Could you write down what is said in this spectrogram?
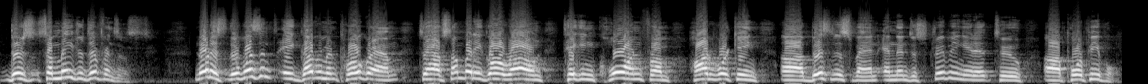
There's some major differences. Notice there wasn't a government program to have somebody go around taking corn from hardworking uh, businessmen and then distributing it to uh, poor people.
